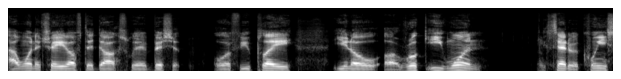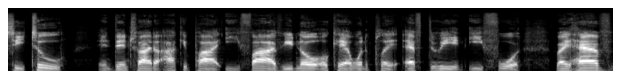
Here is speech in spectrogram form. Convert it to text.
I want to trade off the dark square bishop. Or if you play, you know, uh, rook e1, etc., queen c2, and then try to occupy e5 you know okay I want to play f3 and e4 right? Have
